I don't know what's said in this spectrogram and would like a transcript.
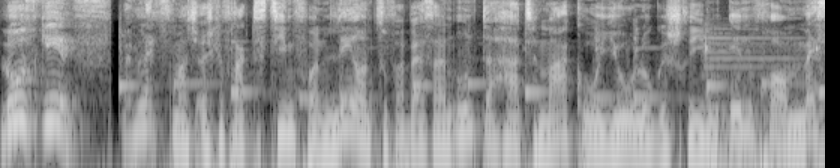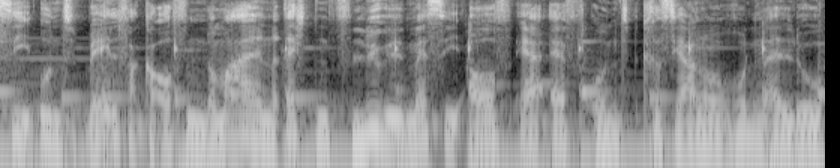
Los geht's! Beim letzten Mal habe ich euch gefragt, das Team von Leon zu verbessern und da hat Marco Yolo geschrieben, Inform Messi und Bale verkaufen, normalen rechten Flügel Messi auf RF und Cristiano Ronaldo,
